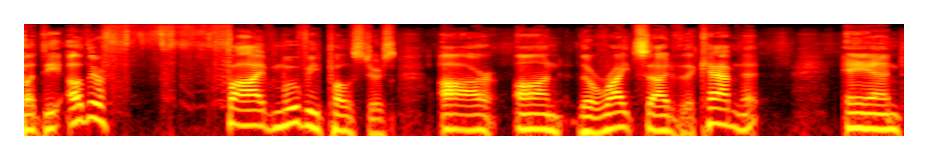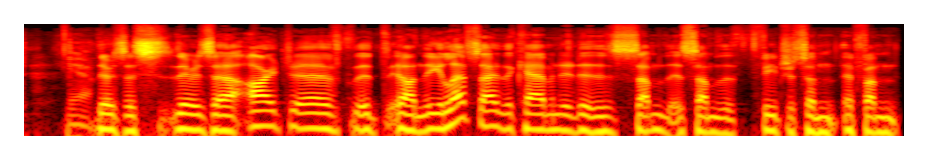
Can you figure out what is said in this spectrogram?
but the other f- five movie posters are on the right side of the cabinet, and. Yeah. There's a there's a art uh, on the left side of the cabinet is some of the, some of the features from from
